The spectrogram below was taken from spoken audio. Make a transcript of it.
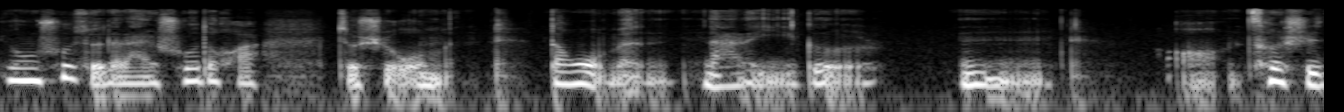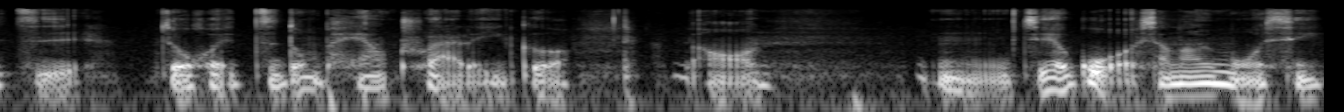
用数学的来说的话，就是我们。当我们拿了一个嗯哦测试集，就会自动培养出来了一个哦嗯结果，相当于模型。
